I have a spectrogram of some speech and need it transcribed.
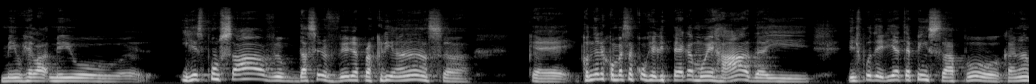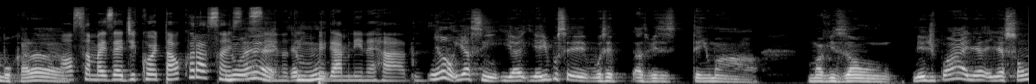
meio, meio eh, irresponsável, dá cerveja pra criança. É, quando ele começa a correr, ele pega a mão errada e a gente poderia até pensar, pô, caramba, o cara. Nossa, mas é de cortar o coração Não essa é, cena, é de muito- pegar a menina errada. Não, e assim, e, aí- e aí você, você às vezes tem uma, uma visão meio tipo, ah, ele é, ele é só um,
